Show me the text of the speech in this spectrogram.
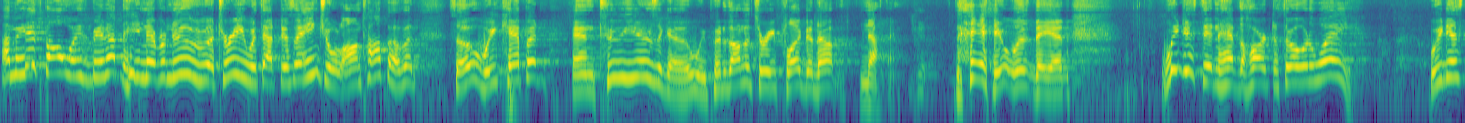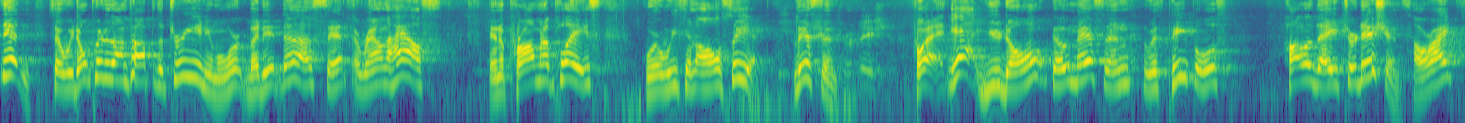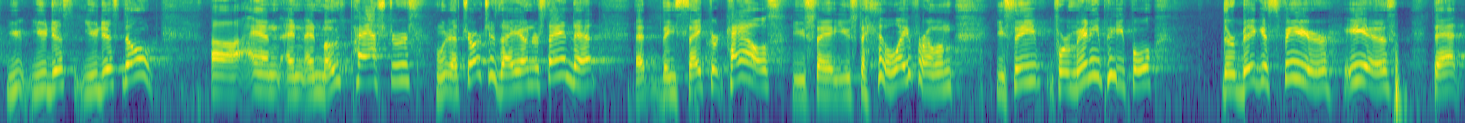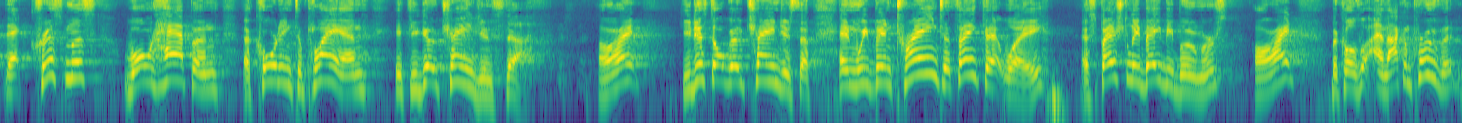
I mean, it's always been up there. He never knew a tree without this angel on top of it. So we kept it, and two years ago, we put it on the tree, plugged it up, nothing. it was dead. We just didn't have the heart to throw it away. We just didn't. So we don't put it on top of the tree anymore, but it does sit around the house in a prominent place where we can all see it. Listen, for, yeah, you don't go messing with people's holiday traditions, all right? You, you, just, you just don't. Uh, and, and, and most pastors of churches, they understand that, that these sacred cows, you stay, you stay away from them. You see, for many people, their biggest fear is that, that Christmas won't happen according to plan if you go changing stuff. All right? You just don't go changing stuff. And we've been trained to think that way, especially baby boomers, all right? Because, and I can prove it,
